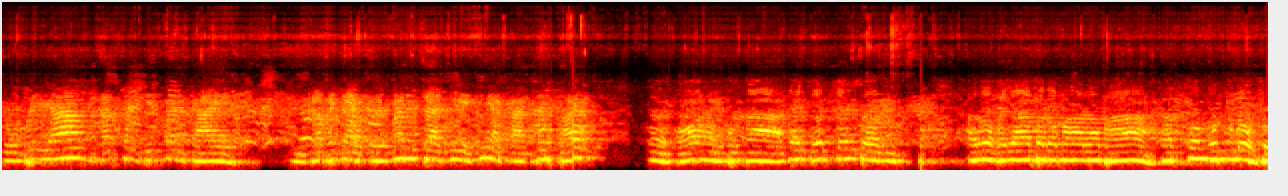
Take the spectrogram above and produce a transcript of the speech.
จงพยายามครับตั้งจิตตั้งใจ ข้าพเจ้าเกิดมาในชาตินี้ที่อาการพบเขาเออขอให้ผู้ค้าได้เจ็บเจ็บจนอโรคยาปรมาราภาครับควบคุมโรคสุ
